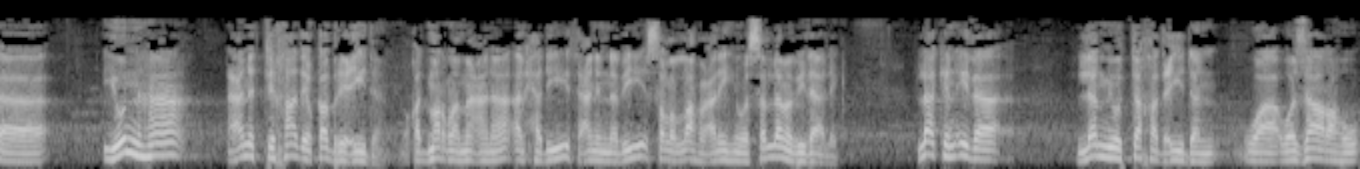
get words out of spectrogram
آه، ينهى عن اتخاذ القبر عيدا وقد مر معنا الحديث عن النبي صلى الله عليه وسلم بذلك. لكن إذا لم يتخذ عيدا وزاره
